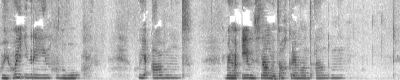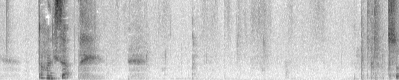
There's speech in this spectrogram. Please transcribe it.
Hoi, hoi iedereen. Hallo. Goedenavond. Ik ben nog even snel mijn dagcreme aan het aandoen. Dag Alisa. Zo.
